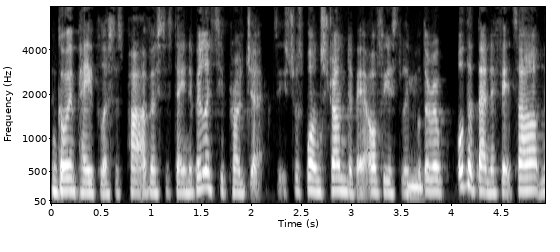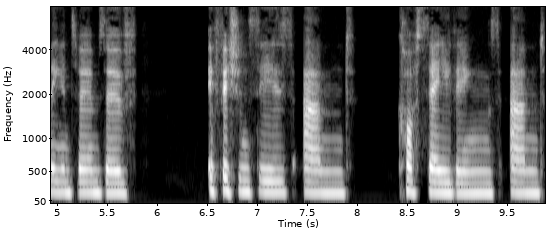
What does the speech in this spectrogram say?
and going paperless as part of a sustainability project. It's just one strand of it, obviously, mm. but there are other benefits, aren't they, in terms of efficiencies and cost savings and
